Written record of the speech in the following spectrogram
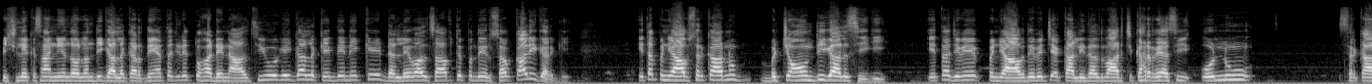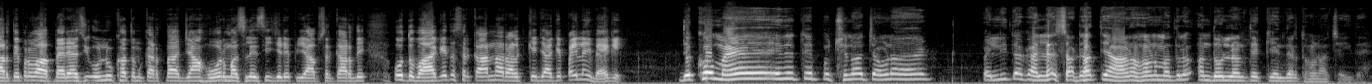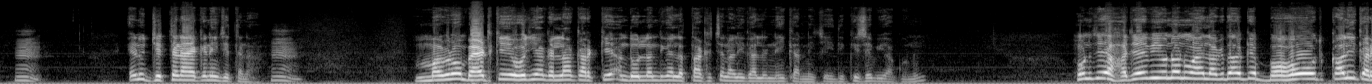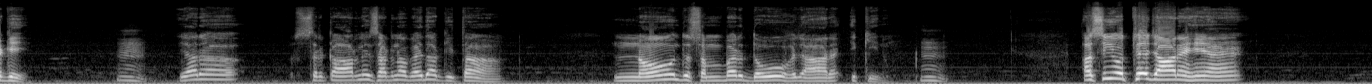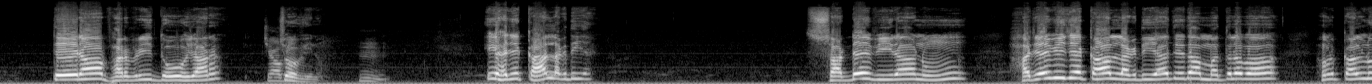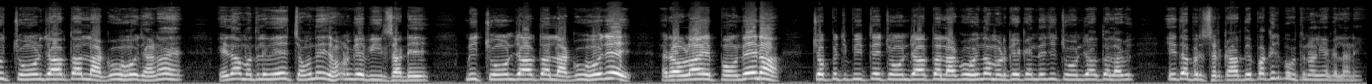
ਪਿਛਲੇ ਕਿਸਾਨੀ ਅੰਦੋਲਨ ਦੀ ਗੱਲ ਕਰਦੇ ਆ ਤਾਂ ਜਿਹੜੇ ਤੁਹਾਡੇ ਨਾਲ ਸੀ, ਉਹ ਇਹ ਗੱਲ ਕਹਿੰਦੇ ਨੇ ਕਿ ਡੱਲੇਵਾਲ ਸਾਹਿਬ ਤੇ ਪੰਧੇਰ ਸਾਹਿਬ ਕਾਲੀ ਕਰ ਗਏ। ਇਹ ਤਾਂ ਪੰਜਾਬ ਸਰਕਾਰ ਨੂੰ ਬਚਾਉਣ ਦੀ ਗੱਲ ਸੀਗੀ। ਇਹ ਤਾਂ ਜਿਵੇਂ ਪੰਜਾਬ ਦੇ ਵਿੱਚ ਅਕਾਲੀ ਦਲ ਮਾਰਚ ਕਰ ਰਿਹਾ ਸੀ, ਉਹਨੂੰ ਸਰਕਾਰ ਤੇ ਪ੍ਰਭਾਵ ਪੈ ਰਿਹਾ ਸੀ, ਉਹਨੂੰ ਖਤਮ ਕਰਤਾ ਜਾਂ ਹੋਰ ਮਸਲੇ ਸੀ ਜਿਹੜੇ ਪੰਜਾਬ ਸਰਕਾਰ ਦੇ, ਉਹ ਦਬਾ ਕੇ ਤਾਂ ਸਰਕਾਰ ਨਾਲ ਰਲ ਕੇ ਜਾ ਕੇ ਪਹਿਲਾਂ ਹੀ ਬਹਿ ਗਏ। ਦੇਖੋ, ਮੈਂ ਇਹਦੇ ਤੇ ਪੁੱਛਣਾ ਚਾਹਣਾ ਹੈ ਪਹਿਲੀ ਤਾਂ ਗੱਲ ਹੈ ਸਾਡਾ ਧਿਆਨ ਹੁਣ ਮਤਲਬ ਅੰਦੋਲਨ ਤੇ ਕੇਂਦਰਿਤ ਹੋਣਾ ਚਾਹੀਦਾ ਹੈ। ਹੂੰ। ਇਹਨੂੰ ਜਿੱਤਣਾ ਹੈ ਕਿ ਨਹੀਂ ਜਿੱਤਣਾ? ਹੂੰ। ਮਗਰੋਂ ਬੈਠ ਕੇ ਇਹੋ ਜੀਆਂ ਗੱਲਾਂ ਕਰਕੇ ਅੰਦੋਲਨ ਦੀਆਂ ਲੱਤਾਂ ਖਿੱਚਣ ਵਾਲੀ ਗੱਲ ਨਹੀਂ ਕਰਨੀ ਚਾਹੀਦੀ ਕਿਸੇ ਵੀ ਆਗੂ ਨੂੰ। ਹੁਣ ਜੇ ਹਜੇ ਵੀ ਉਹਨਾਂ ਨੂੰ ਐ ਲੱਗਦਾ ਕਿ ਬਹੁਤ ਕਾਲੀ ਕਰ ਗਏ। ਹੂੰ। ਯਾਰ ਸਰਕਾਰ ਨੇ ਸਾਡੇ ਨਾਲ ਵਾਅਦਾ ਕੀਤਾ 9 ਦਸੰਬਰ 2021 ਨੂੰ। ਹੂੰ। ਅਸੀਂ ਉੱਥੇ ਜਾ ਰਹੇ ਹਾਂ 13 ਫਰਵਰੀ 2024 ਨੂੰ। ਹੂੰ। ਇਹ ਹਜੇ ਕਾਲ ਲੱਗਦੀ ਹੈ? ਸਾਡੇ ਵੀਰਾਂ ਨੂੰ ਹਜੇ ਵੀ ਜੇ ਕਾਲ ਲੱਗਦੀ ਹੈ ਤੇ ਇਹਦਾ ਮਤਲਬ ਹੁਣ ਕੱਲ ਨੂੰ ਚੋਣ ਜਾਬਤਾ ਲਾਗੂ ਹੋ ਜਾਣਾ ਹੈ ਇਹਦਾ ਮਤਲਬ ਇਹ ਚਾਹੁੰਦੇ ਹੋਣਗੇ ਵੀਰ ਸਾਡੇ ਵੀ ਚੋਣ ਜਾਬਤਾ ਲਾਗੂ ਹੋ ਜੇ ਰੌਲਾ ਇਹ ਪਾਉਂਦੇ ਨਾ ਚੁੱਪ ਚਪੀਤੇ ਚੋਣ ਜਾਬਤਾ ਲਾਗੂ ਹੋ ਜਾਂਦਾ ਮੁੜ ਕੇ ਕਹਿੰਦੇ ਜੀ ਚੋਣ ਜਾਬਤਾ ਲਾਗੂ ਇਹ ਤਾਂ ਫਿਰ ਸਰਕਾਰ ਦੇ ਪੱਖ 'ਚ ਭੁਗਤਣ ਵਾਲੀਆਂ ਗੱਲਾਂ ਨੇ।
